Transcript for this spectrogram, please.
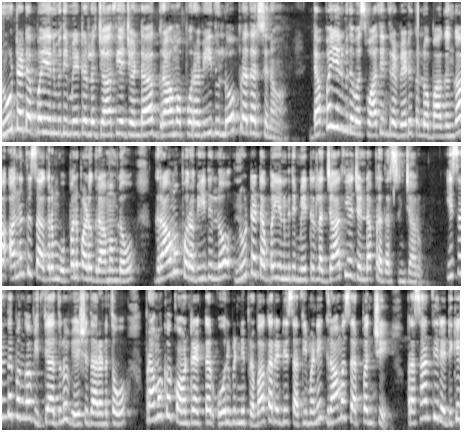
నూట డెబ్బై ఎనిమిది మీటర్ల జాతీయ జెండా గ్రామ పొర వీధుల్లో ప్రదర్శన. డెబ్బై ఎనిమిదవ స్వాతంత్ర్య వేడుకల్లో భాగంగా అనంతసాగరం ఉప్పలపాడు గ్రామంలో గ్రామ పొర వీధుల్లో నూట డెబ్బై ఎనిమిది మీటర్ల జాతీయ జెండా ప్రదర్శించారు. ఈ సందర్భంగా విద్యార్థులు వేషధారణతో ప్రముఖ కాంట్రాక్టర్ ఊరిబిండి ప్రభాకర్ రెడ్డి సతీమణి గ్రామ సర్పంచి ప్రశాంతి రెడ్డికి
